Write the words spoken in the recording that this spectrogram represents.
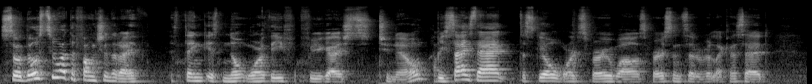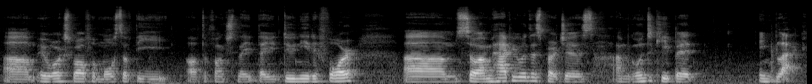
so those two are the function that I think is noteworthy for you guys to know. Besides that, the scale works very well. It's very sensitive, like I said. Um, it works well for most of the of the function that, that you do need it for. Um, so I'm happy with this purchase. I'm going to keep it in black.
